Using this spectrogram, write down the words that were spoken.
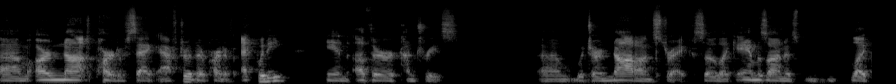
um, are not part of SAG-AFTRA they're part of Equity in other countries, um, which are not on strike. So like Amazon is like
